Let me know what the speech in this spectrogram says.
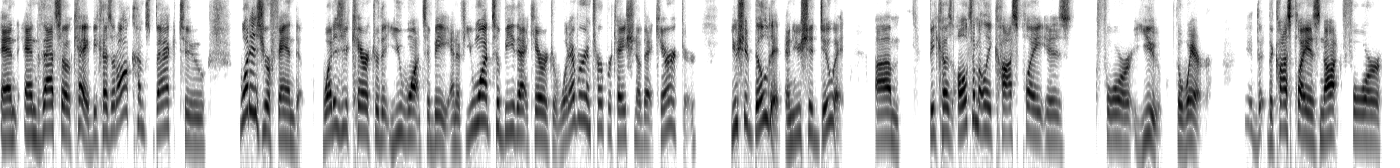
and and that's okay because it all comes back to what is your fandom, what is your character that you want to be, and if you want to be that character, whatever interpretation of that character, you should build it and you should do it, um, because ultimately cosplay is for you, the wearer. The, the cosplay is not for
